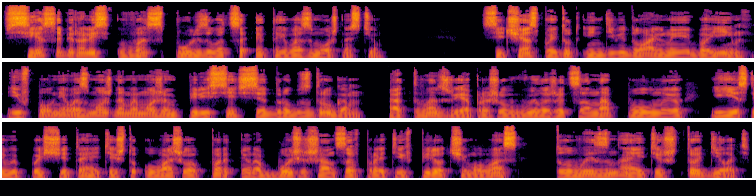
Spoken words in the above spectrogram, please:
все собирались воспользоваться этой возможностью. Сейчас пойдут индивидуальные бои, и вполне возможно мы можем пересечься друг с другом. От вас же я прошу выложиться на полную, и если вы посчитаете, что у вашего партнера больше шансов пройти вперед, чем у вас, то вы знаете, что делать.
